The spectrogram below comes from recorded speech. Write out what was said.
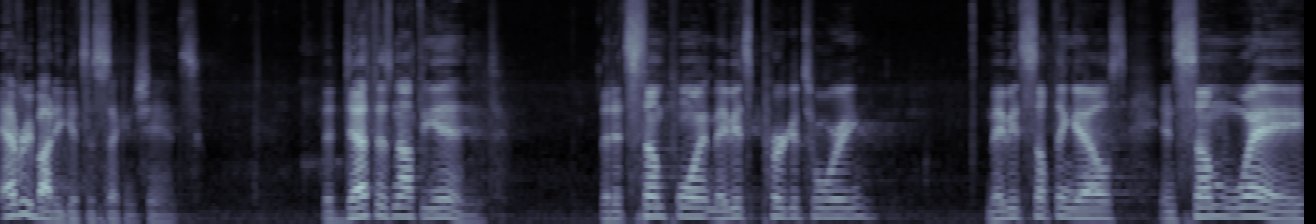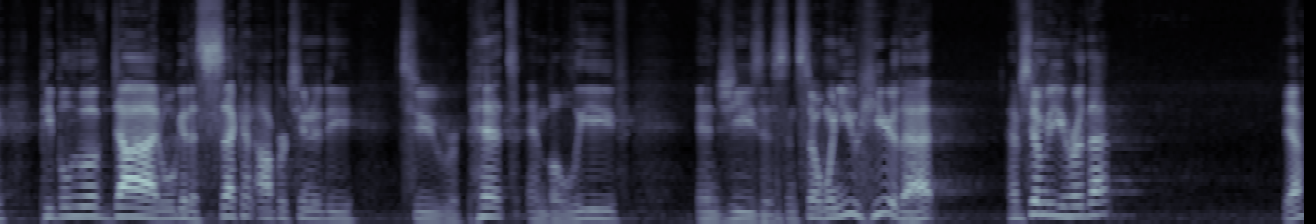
everybody gets a second chance. That death is not the end. That at some point, maybe it's purgatory, maybe it's something else, in some way, people who have died will get a second opportunity to repent and believe in Jesus. And so when you hear that, have some of you heard that? Yeah?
